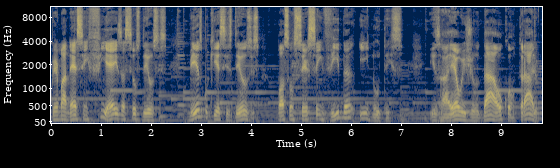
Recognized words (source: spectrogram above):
permanecem fiéis a seus deuses, mesmo que esses deuses possam ser sem vida e inúteis. Israel e Judá, ao contrário,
